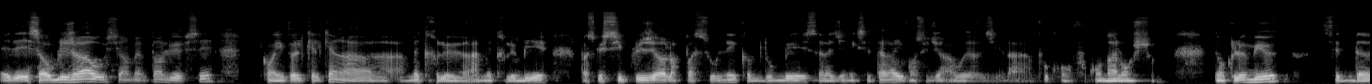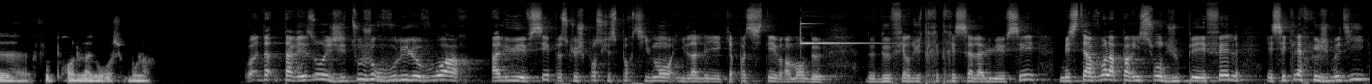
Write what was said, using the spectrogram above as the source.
Et, et ça obligera aussi en même temps l'UFC quand ils veulent quelqu'un à, mettre le, à mettre le billet. Parce que si plusieurs leur passent sous le nez, comme Doumbé, Saladin, etc., ils vont se dire, ah ouais, vas-y, là, faut qu'on, faut qu'on allonge. Donc le mieux, c'est de, faut prendre la grosse moula. Ouais, t'as raison, et j'ai toujours voulu le voir à l'UFC parce que je pense que sportivement, il a les capacités vraiment de, de, faire du très très sale à l'UFC. Mais c'était avant l'apparition du PFL, et c'est clair que je me dis,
